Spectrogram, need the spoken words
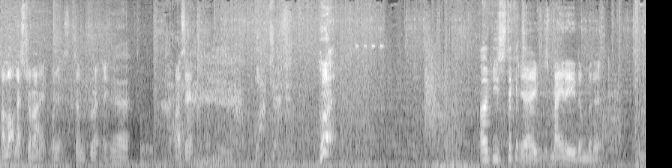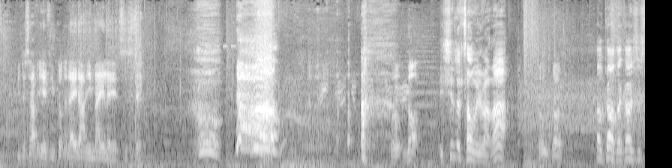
a lot less dramatic when it's done correctly. Yeah. That's it. Watch it. Huh! Oh, can you stick it to Yeah, them? you just melee them with it. You just have yeah, if you've got the nade out and you melee, it's a stick. no! No! Well, not. He shouldn't have told me about that. Oh god. Oh god, that guy's just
